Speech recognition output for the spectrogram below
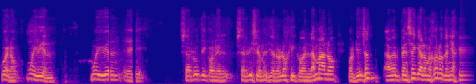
Bueno, muy bien. Muy bien, eh, Cerruti, con el servicio meteorológico en la mano, porque yo, a ver, pensé que a lo mejor lo tenías que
